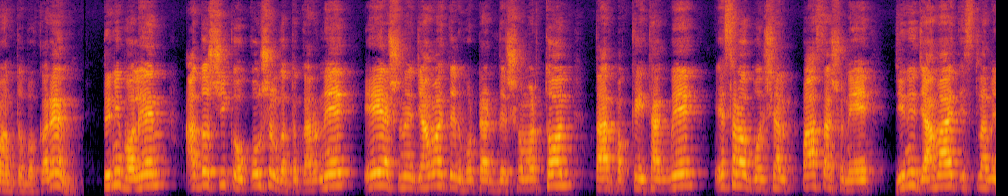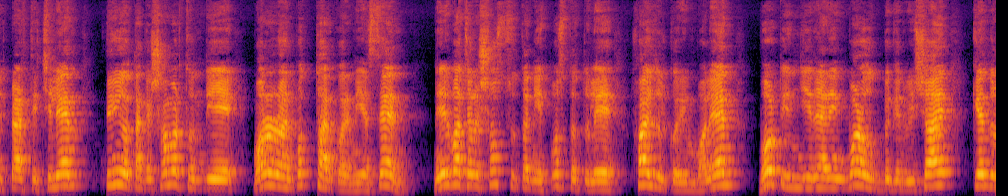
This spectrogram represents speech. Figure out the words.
মন্তব্য করেন। তিনি বলেন, আদর্শিক ও কৌশলগত কারণে এই আসনে জামায়াতের ভোটারদের সমর্থন তার পক্ষেই থাকবে। এছাড়াও বরিশাল পাঁচ আসনে যিনি জামায়াত ইসলামের প্রার্থী ছিলেন, তিনিও তাকে সমর্থন দিয়ে মনোনয়ন প্রত্যাহার করে নিয়েছেন। নির্বাচনের স্বচ্ছতা নিয়ে প্রশ্ন তুলে ফয়জুল করিম বলেন, ভোট ইঞ্জিনিয়ারিং বড় উদ্বেগের বিষয়। কেন্দ্র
